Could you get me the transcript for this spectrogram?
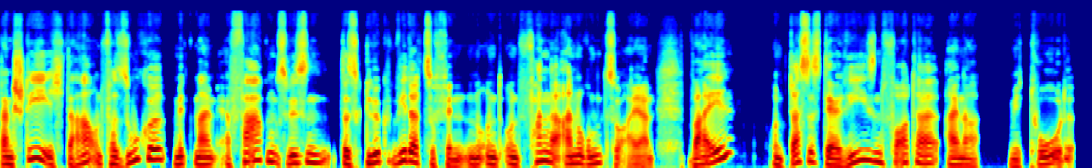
dann stehe ich da und versuche mit meinem Erfahrungswissen das Glück wiederzufinden und, und fange an rumzueiern. Weil, und das ist der Riesenvorteil einer Methode,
